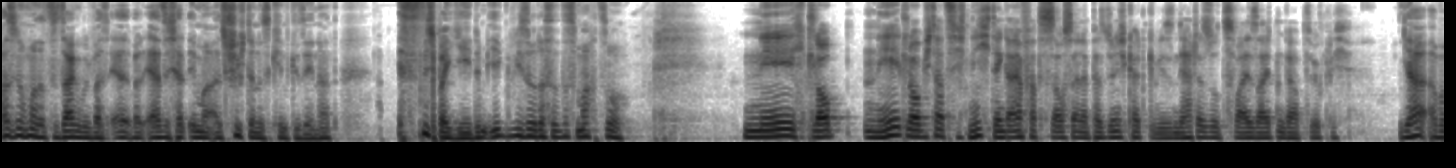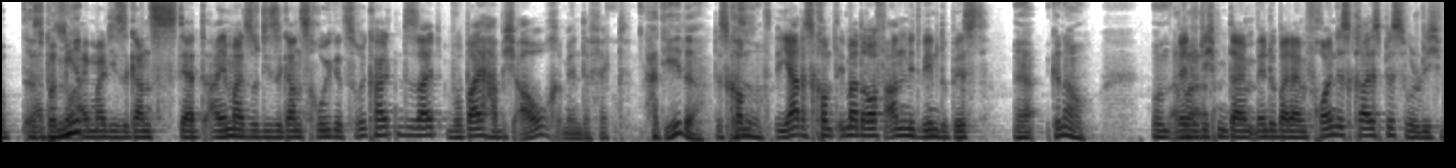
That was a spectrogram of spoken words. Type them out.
was ich nochmal dazu sagen will, was er, weil er sich halt immer als schüchternes Kind gesehen hat, ist es nicht bei jedem irgendwie so, dass er das macht so? Nee, ich glaube, nee, glaube ich tatsächlich nicht. Ich denke einfach, das ist auch seine Persönlichkeit gewesen. Der hatte so zwei Seiten gehabt, wirklich. Ja, aber also bei so mir, einmal diese ganz, der hat einmal so diese ganz ruhige, zurückhaltende Seite. Wobei habe ich auch im Endeffekt. hat jeder. Das Also, kommt, ja, das kommt immer drauf an, mit wem du bist. ja, genau. Und Wenn du dich mit deinem, wenn du bei deinem Freundeskreis bist, wo du dich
